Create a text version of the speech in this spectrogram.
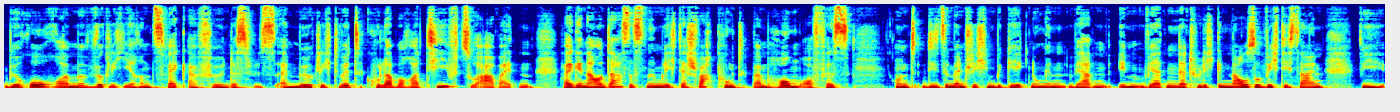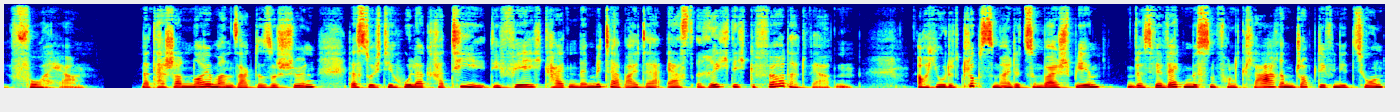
Büroräume wirklich ihren Zweck erfüllen, dass es ermöglicht wird, kollaborativ zu arbeiten, weil genau das ist nämlich der Schwachpunkt beim Homeoffice, und diese menschlichen Begegnungen werden, werden natürlich genauso wichtig sein wie vorher. Natascha Neumann sagte so schön, dass durch die Holakratie die Fähigkeiten der Mitarbeiter erst richtig gefördert werden. Auch Judith Klubs meinte zum Beispiel, dass wir weg müssen von klaren Jobdefinitionen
